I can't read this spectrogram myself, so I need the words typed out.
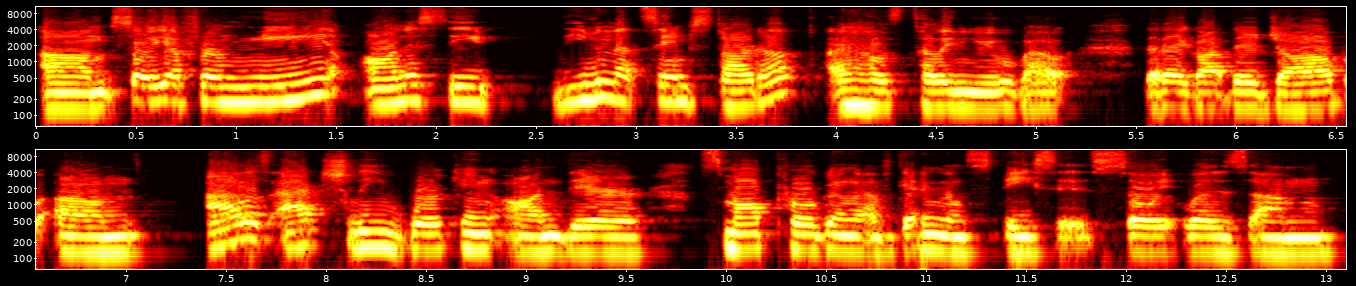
Um, so, yeah, for me, honestly, even that same startup I was telling you about that I got their job, um, I was actually working on their small program of getting them spaces. So, it was. Um,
